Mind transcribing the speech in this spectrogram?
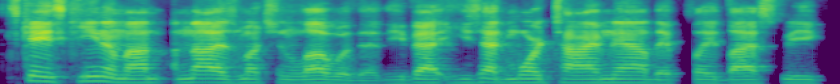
It's Case Keenum. I'm, I'm not as much in love with it. He's had, he's had more time now. They played last week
